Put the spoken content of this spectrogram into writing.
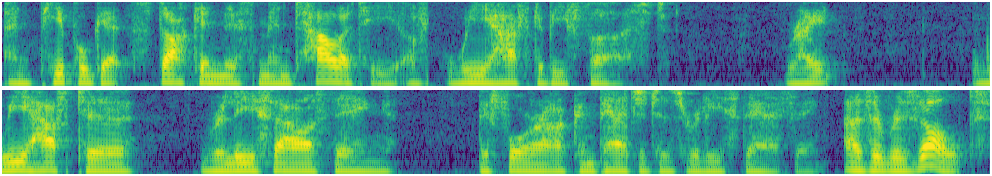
And people get stuck in this mentality of we have to be first, right? We have to release our thing before our competitors release their thing. As a result,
